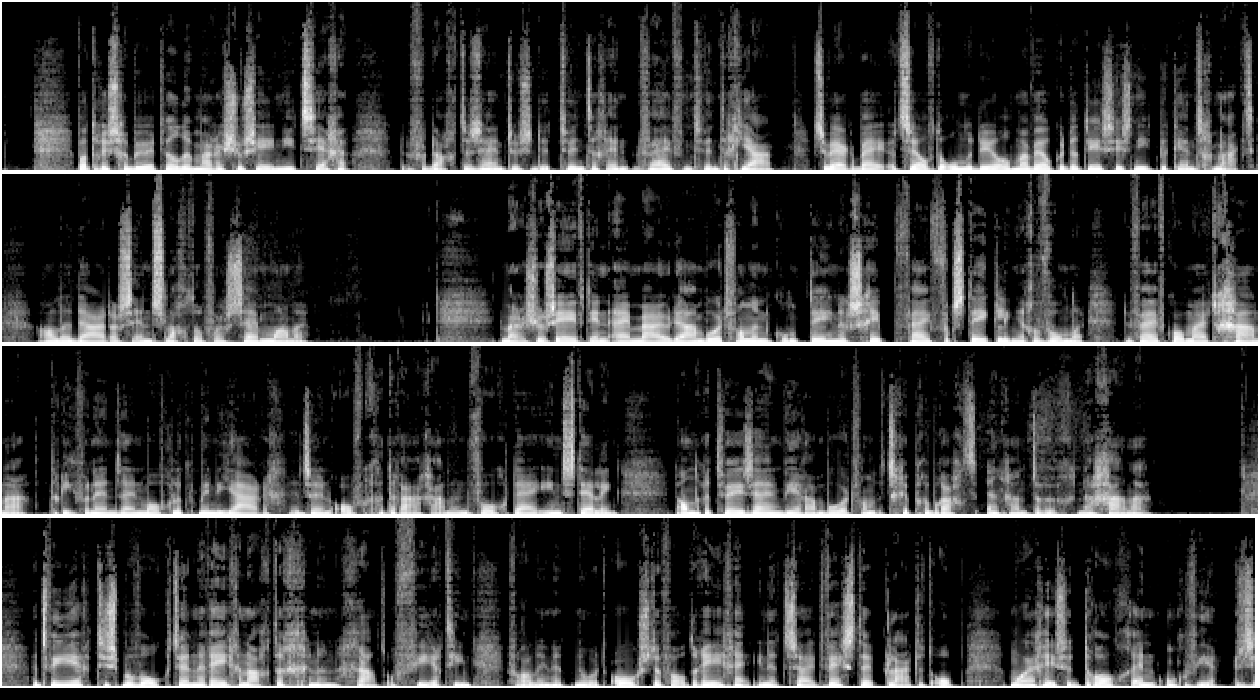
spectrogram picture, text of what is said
Wat er is gebeurd wil de marechaussee niet zeggen. De verdachten zijn tussen de 20 en 25 jaar. Ze werken bij hetzelfde onderdeel, maar welke dat is, is niet bekendgemaakt. Alle daders en slachtoffers zijn mannen. De marechaussee heeft in IJmuiden aan boord van een containerschip vijf verstekelingen gevonden. De vijf komen uit Ghana. Drie van hen zijn mogelijk minderjarig en zijn overgedragen aan een voogdijinstelling. De andere twee zijn weer aan boord van het schip gebracht en gaan terug naar Ghana. Het weer, het is bewolkt en regenachtig en een graad of 14. Vooral in het noordoosten valt regen, in het zuidwesten klaart het op. Morgen is het droog en ongeveer 6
